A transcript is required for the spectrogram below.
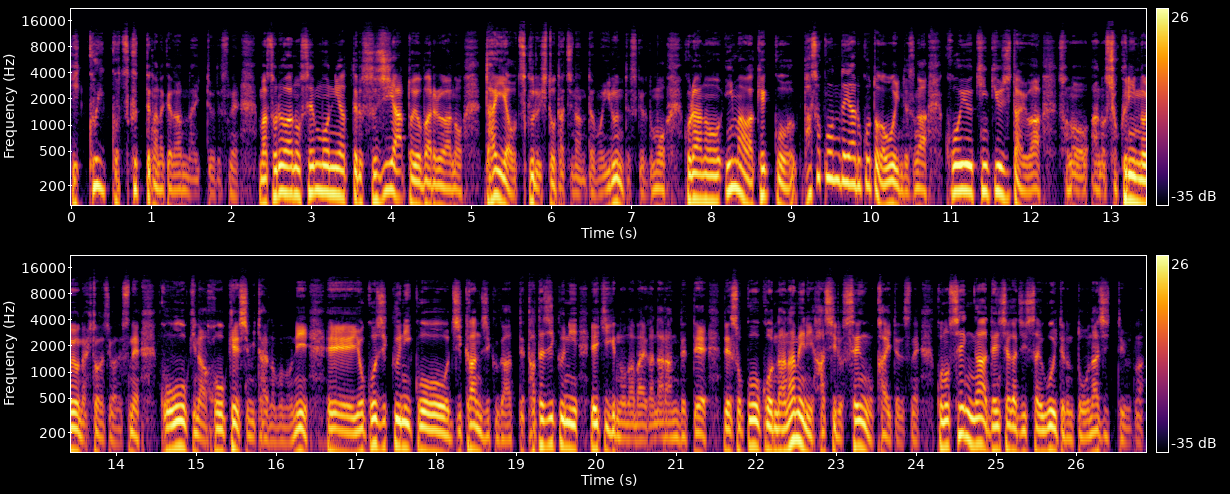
一個一個作っていかなきゃなんないっていうですね。まあ、それはあの、専門にやってる筋屋と呼ばれるあの、ダイヤを作る人たちなんてもいるんですけれども、これあの、今は結構パソコンでやることが多いんですが、こういう緊急事態は、その、あの、職人のような人人たちがですね、こう大きな方形紙みたいなものに、えー、横軸にこう時間軸があって、縦軸に駅の名前が並んでて、で、そこをこう斜めに走る線を書いてですね、この線が電車が実際動いてるのと同じっていうような、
